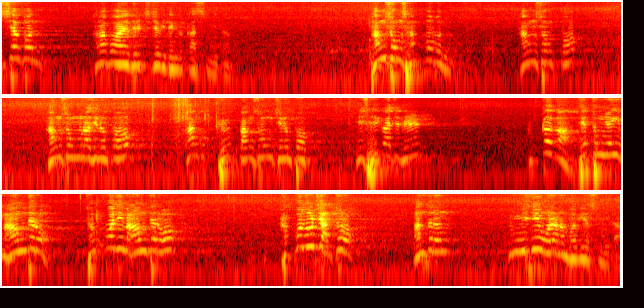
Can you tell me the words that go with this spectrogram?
다시 한번 바라보아야 될 지점이 된 것 같습니다. 방송 3법은 방송법, 방송문화진흥법, 한국교육방송진흥법 이 세 가지를 국가가 대통령이 마음대로 정권이 마음대로 갖고 놀지 않도록 만드는 국민이 원하는 법이었습니다.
